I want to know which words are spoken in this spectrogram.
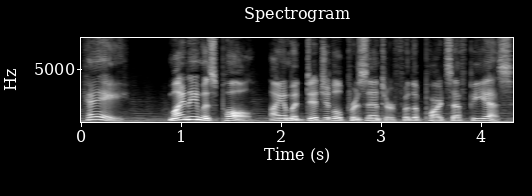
Hey, my name is Paul, I am a digital presenter for the Parts FPS.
